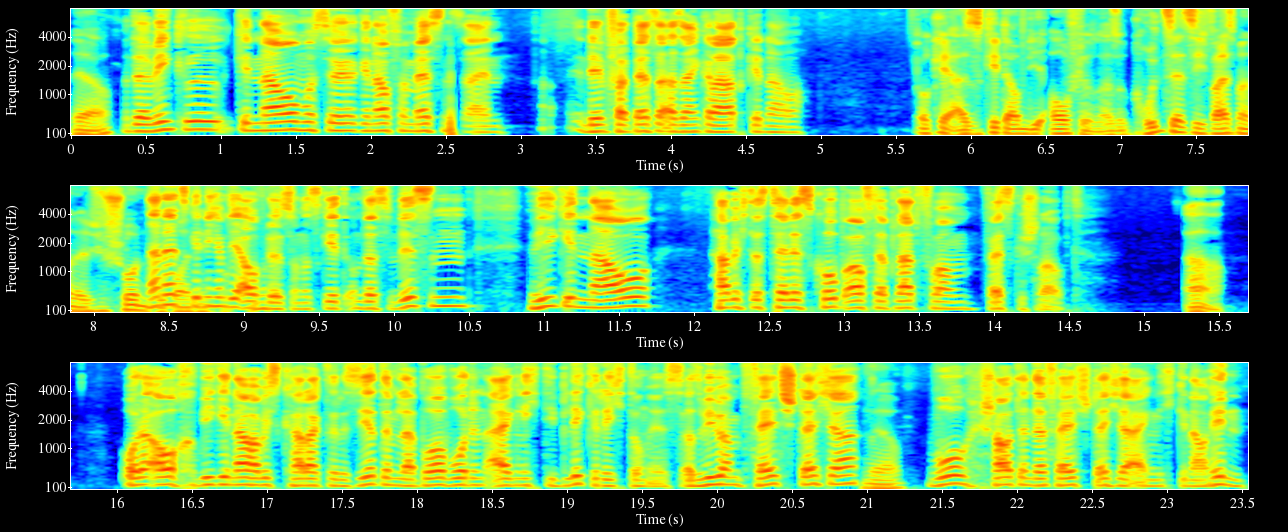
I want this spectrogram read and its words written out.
ja. Und der Winkel genau muss ja genau vermessen sein. In dem Fall besser als ein Grad genau. Okay, also es geht da um die Auflösung. Also grundsätzlich weiß man natürlich schon. Nein, nein, es geht nicht um die? Auflösung, es geht um das Wissen, wie genau habe ich das Teleskop auf der Plattform festgeschraubt. Ah, Oder auch, wie genau habe ich es charakterisiert im Labor, wo denn eigentlich die Blickrichtung ist. Also wie beim Feldstecher, ja, wo schaut denn der Feldstecher eigentlich genau hin?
